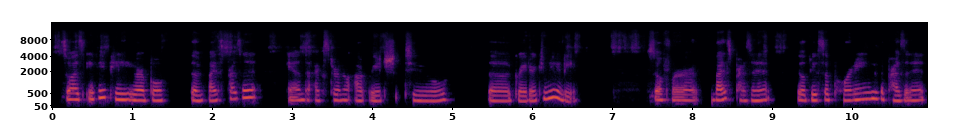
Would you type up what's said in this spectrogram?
So, as EVP, you are both the vice president and the external outreach to the greater community. So, for vice president, you'll be supporting the president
